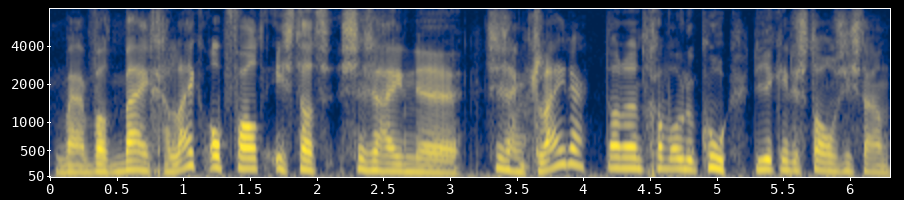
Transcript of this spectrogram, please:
Maar wat mij gelijk opvalt is dat ze zijn, uh, ze zijn kleiner dan een gewone koe die ik in de stal zie staan.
